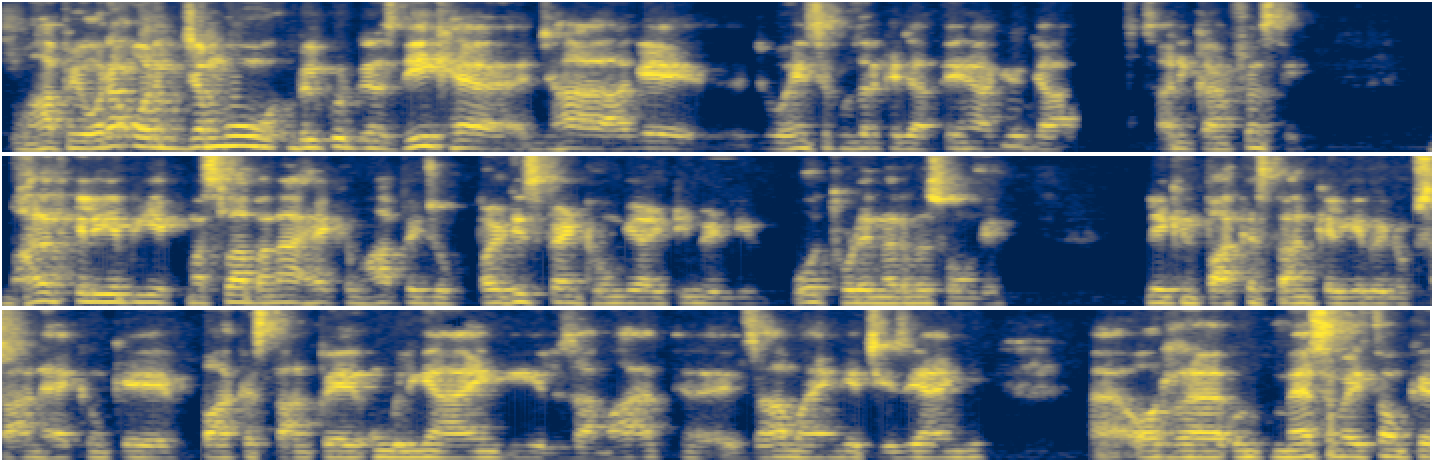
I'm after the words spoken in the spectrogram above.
वहाँ पे हो रहा है। और जम्मू बिल्कुल नज़दीक है, जहाँ आगे वहीं से गुजर के जाते हैं आगे जहाँ सारी कॉन्फ्रेंस थी। भारत के लिए भी एक मसला बना है कि वहाँ पे जो पार्टिसिपेंट होंगे अल्टीमेटली वो थोड़े नर्वस होंगे। लेकिन पाकिस्तान के लिए भी नुकसान है क्योंकि पाकिस्तान पे उंगलियाँ आएँगी इल्ज़ाम इल्ज़ाम आएँगे चीज़ें आएँगी। और उन, मैं समझता हूँ कि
